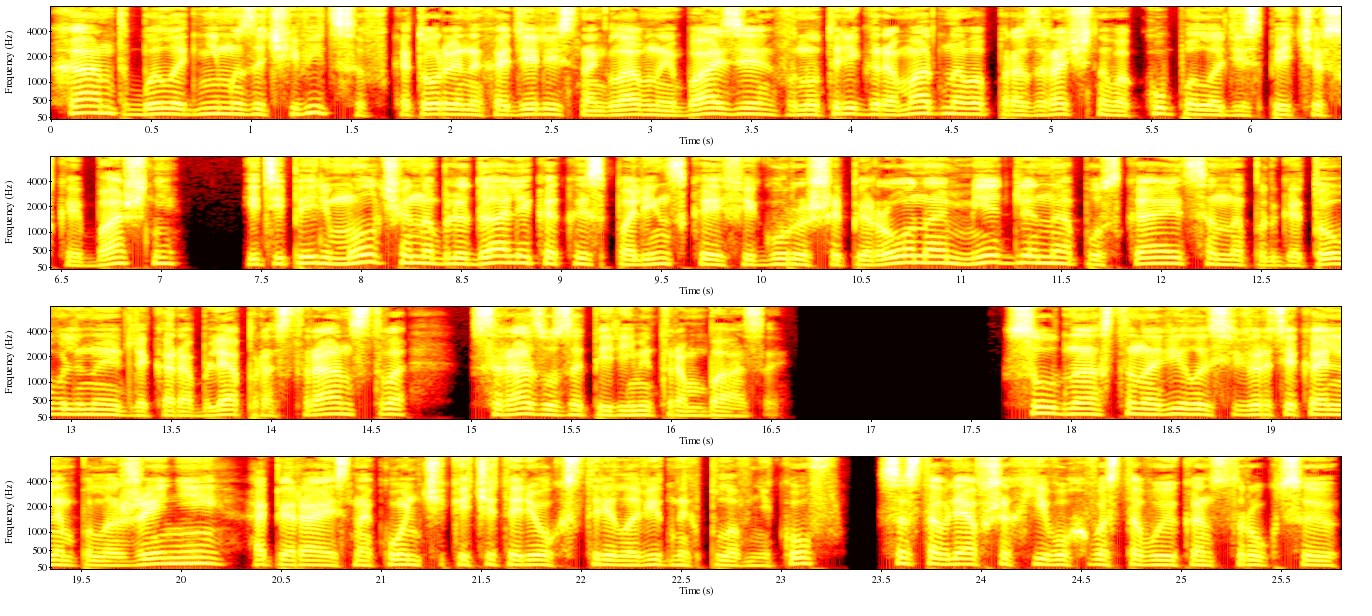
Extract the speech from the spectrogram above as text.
Хант был одним из очевидцев, которые находились на главной базе внутри громадного прозрачного купола диспетчерской башни и теперь молча наблюдали, как исполинская фигура Шаперона медленно опускается на подготовленное для корабля пространство сразу за периметром базы. Судно остановилось в вертикальном положении, опираясь на кончики четырех стреловидных плавников, составлявших его хвостовую конструкцию,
